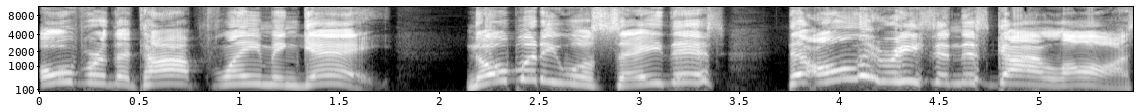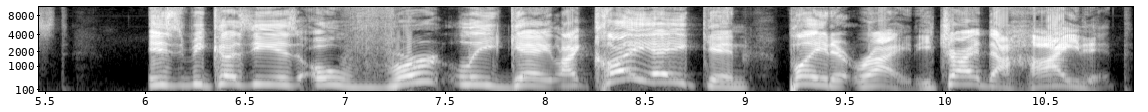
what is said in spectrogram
over-the-top flaming gay. Nobody will say this. The only reason this guy lost is because he is overtly gay. Like, Clay Aiken played it right. He tried to hide it.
